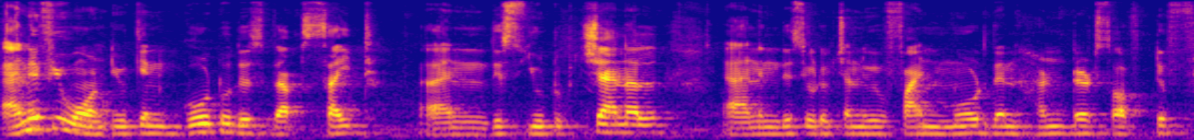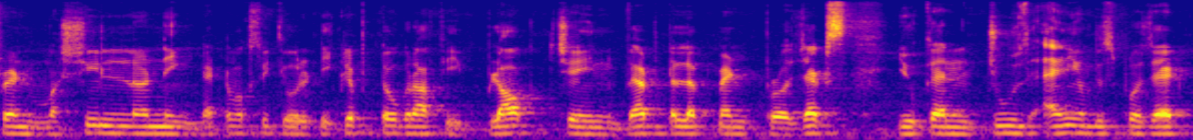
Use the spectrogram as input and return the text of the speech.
And if you want you can go to this website and this youtube channel and in this youtube channel you will find more than hundreds of different machine learning network security cryptography blockchain web development projects. You can choose any of this project.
